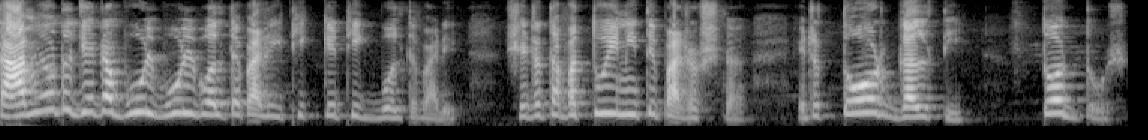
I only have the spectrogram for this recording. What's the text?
তা আমিও তো যেটা ভুল ভুল বলতে পারি, ঠিককে ঠিক বলতে পারি, সেটা তো আবার তুই নিতে পারস না। এটা তোর গলতি, তোর দোষ।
